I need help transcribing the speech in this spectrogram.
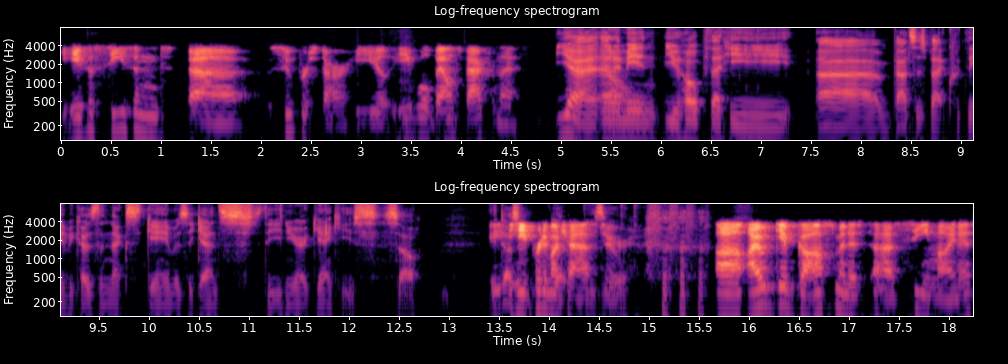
he's a seasoned uh, superstar. He he will bounce back from that. Yeah, and I mean, you hope that he uh, bounces back quickly because the next game is against the New York Yankees. So he, he pretty much has easier. to. uh, I would give Gausman a uh, minus.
